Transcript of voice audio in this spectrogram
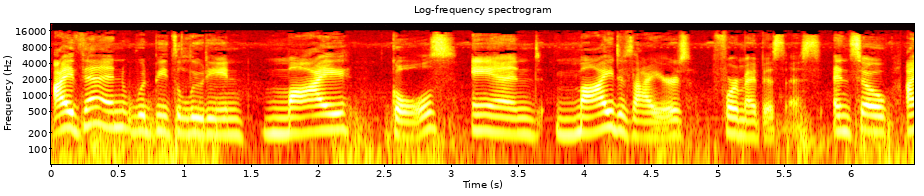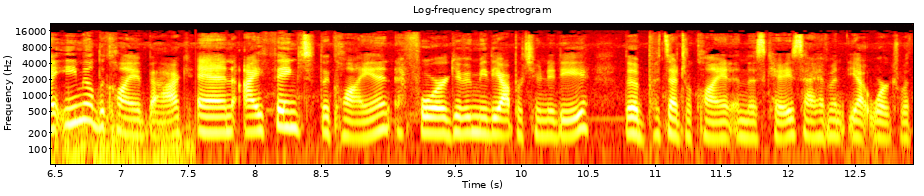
I then would be diluting my goals and my desires for my business. And so I emailed the client back and I thanked the client for giving me the opportunity, the potential client in this case. I haven't yet worked with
